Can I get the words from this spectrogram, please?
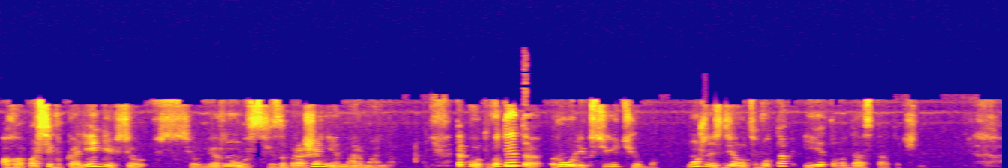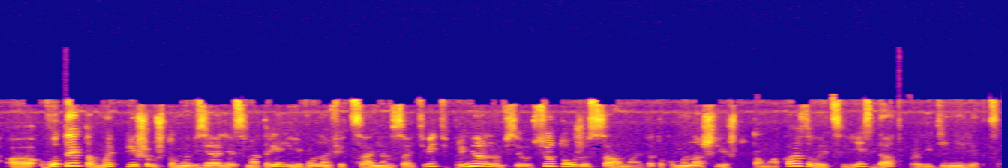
Ага, спасибо, коллеги, все, все вернулось изображение нормально. Так вот, вот это ролик с YouTube. Можно сделать вот так, и этого достаточно. А, вот это мы пишем, что мы взяли, смотрели его на официальном сайте. Видите, примерно все, все то же самое. Да, только мы нашли, что там, оказывается, есть дата проведения лекции.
